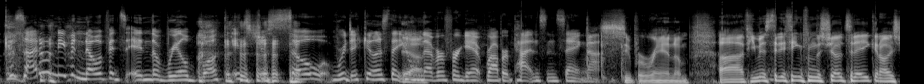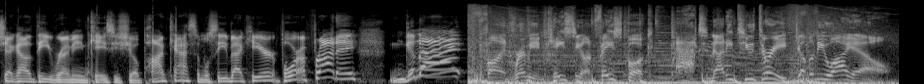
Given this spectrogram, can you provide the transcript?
Because I don't even know if it's in the real book. It's just so ridiculous that you'll Yeah. never forget Robert Pattinson saying that. Super random. Uh, if you missed anything from the show today, you can always check out the Remy and Kasey Show podcast, and we'll see you back here for a Friday. Goodbye. Find Remy and Kasey on Facebook at 923 WIL.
